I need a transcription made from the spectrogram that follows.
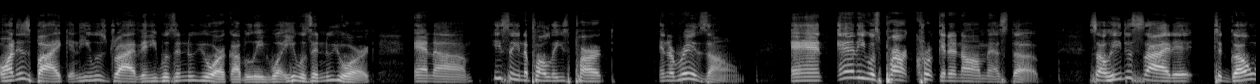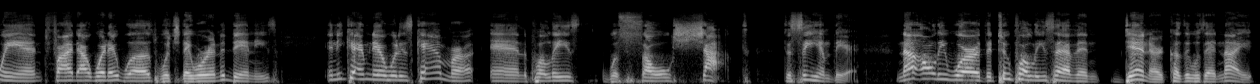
on his bike and he was driving. He was in New York, I believe. Well, he was in New York, and um, he seen the police parked in a red zone. And, and he was parked crooked and all messed up. So he decided to go in, find out where they was, which they were in the Denny's. And he came there with his camera, and the police was so shocked to see him there. Not only were the two police having dinner because it was at night,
